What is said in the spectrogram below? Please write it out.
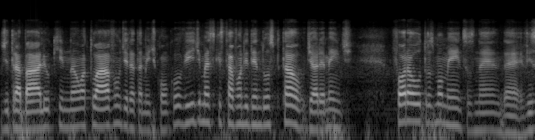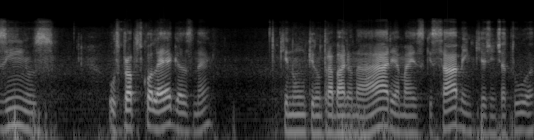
de trabalho que não atuavam diretamente com o Covid, mas que estavam ali dentro do hospital diariamente. Fora outros momentos, né? É, vizinhos, os próprios colegas, né, que não, que não trabalham na área, mas que sabem que a gente atua,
